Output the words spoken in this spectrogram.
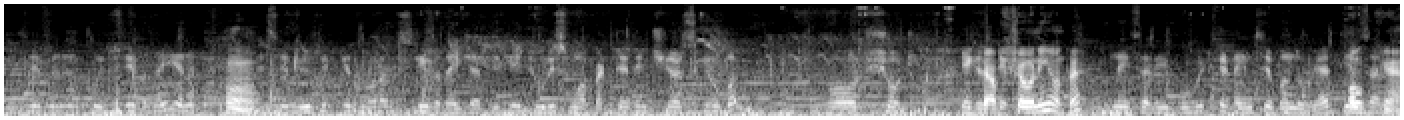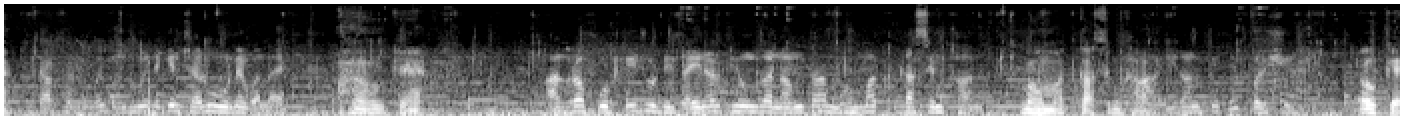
जैसे मैंने आपको हिस्ट्री बताई है ना हम्म। ऐसे म्यूज़िक के द्वारा हिस्ट्री बताई जाती थी टूरिस्ट वहाँ बैठते थे चेयर्स के ऊपर। और शो एक अब शो नहीं होता है? नहीं सर ये कोविड के टाइम से बंद हो गया तीन साल चार साल हो गए बंद हुए लेकिन चालू होने वाला है। ओके आगरा फोर्ट के जो डिज़ाइनर थे उनका नाम था मोहम्मद कासिम खान। मोहम्मद कासिम हाँ, खान ईरान के थे पर्शियन। ओके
